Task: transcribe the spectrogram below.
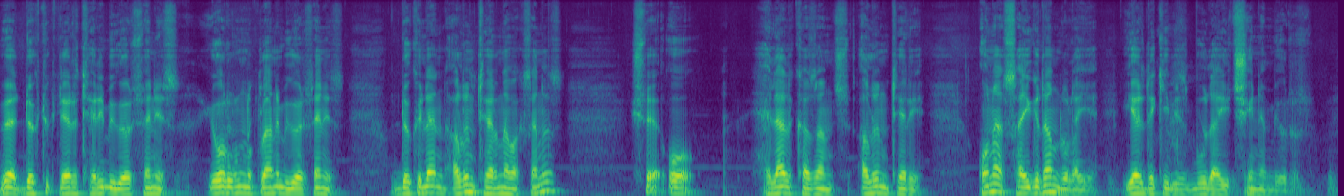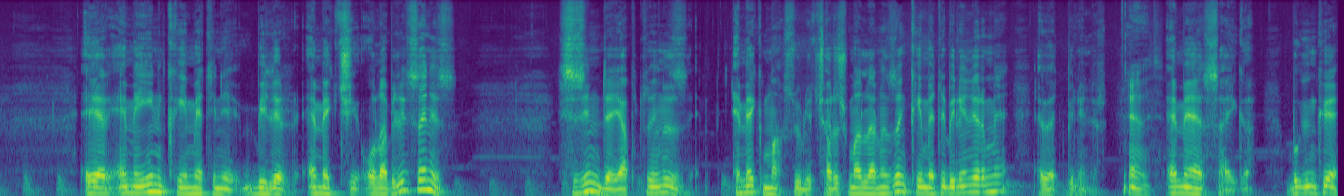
ve döktükleri teri bir görseniz, yorgunluklarını bir görseniz, dökülen alın terine baksanız, işte o helal kazanç, alın teri, ona saygıdan dolayı yerdeki biz buğdayı çiğnemiyoruz. Eğer emeğin kıymetini bilir, emekçi olabilirseniz, sizin de yaptığınız emek mahsulü çalışmalarınızın kıymeti bilinir mi? Evet bilinir Evet. emeğe saygı. Bugünkü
